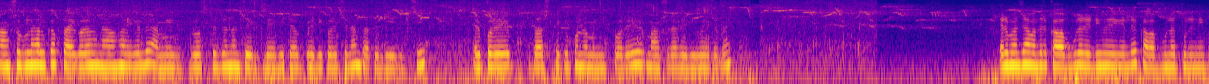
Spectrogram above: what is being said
মাংসগুলো হালকা ফ্রাই করে নেওয়া হয়ে গেলে আমি রোস্টের জন্য যে গ্রেভিটা রেডি করেছিলাম তাতে দিয়ে দিচ্ছি। এরপরে দশ থেকে পনেরো মিনিট পরে মাংসটা রেডি হয়ে যাবে। এর মাঝে আমাদের কাবাবগুলো রেডি হয়ে গেলে কাবাবগুলো তুলে নিব।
